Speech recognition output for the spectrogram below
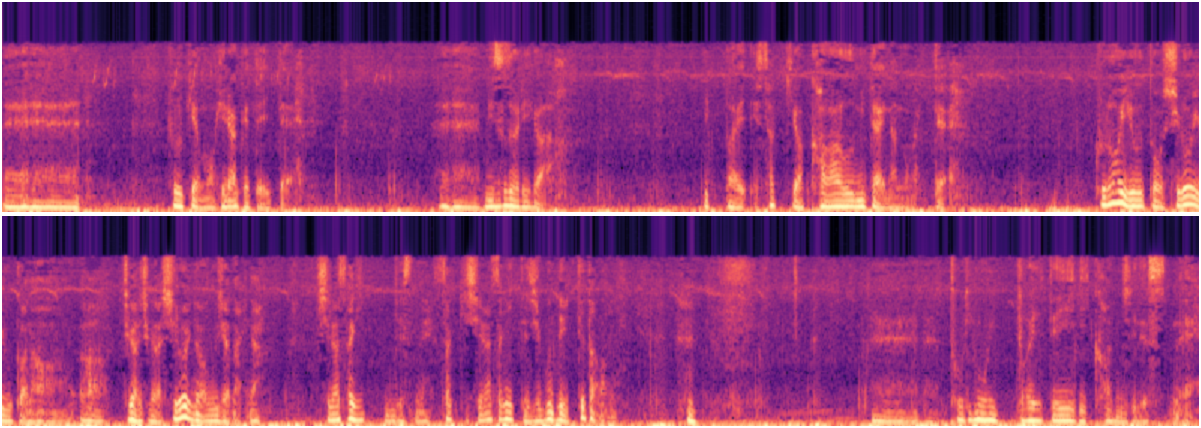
えー、風景も開けていて、えー、水鳥がいっぱい、さっきはカワウみたいなのがいて、黒いウと白いウかなあ、違う違う、白いのはウじゃないな。白鷺ですね。さっき白鷺って自分で言ってたのに。えー、鳥もいっぱいいていい感じですね。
